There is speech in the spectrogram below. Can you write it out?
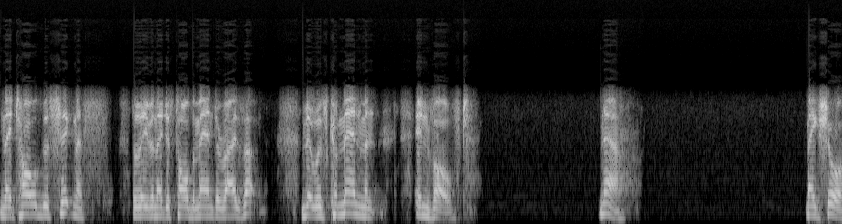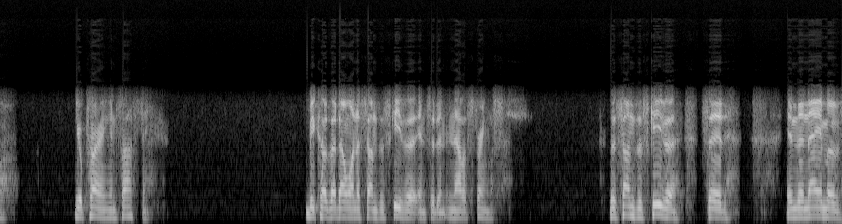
and they told the sickness to leave, and they just told the man to rise up. There was commandment involved. Now, make sure you're praying and fasting. Because I don't want a Sons of Sceva incident in Alice Springs. The Sons of Sceva said, In the name of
